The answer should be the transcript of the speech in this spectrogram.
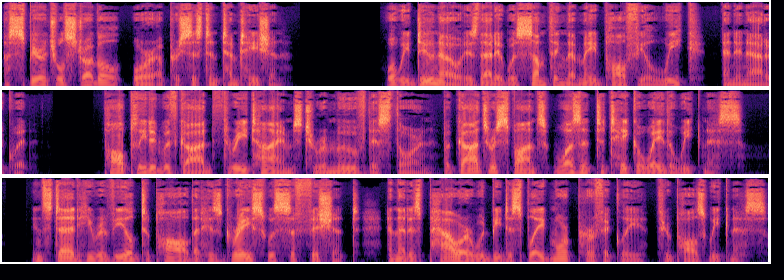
a spiritual struggle, or a persistent temptation. What we do know is that it was something that made Paul feel weak and inadequate. Paul pleaded with God three times to remove this thorn, but God's response wasn't to take away the weakness. Instead, he revealed to Paul that his grace was sufficient and that his power would be displayed more perfectly through Paul's weakness.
